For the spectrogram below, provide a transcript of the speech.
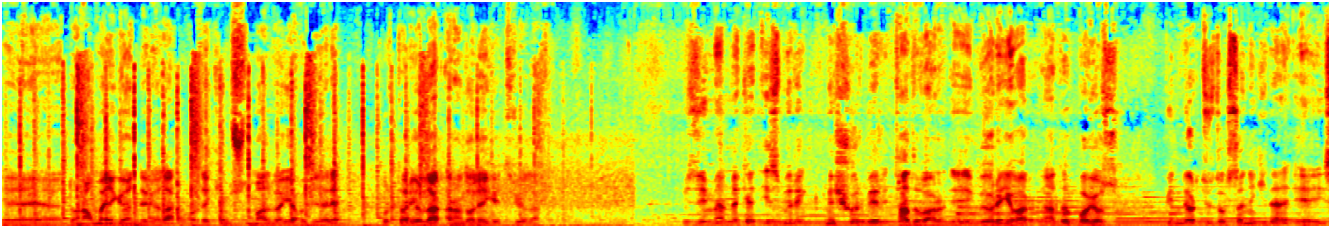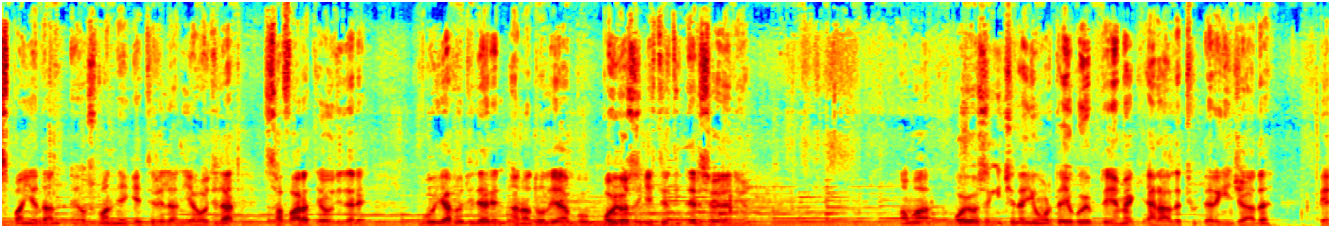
eee donanmaya gönderiyorlar. Oradaki Müslüman ve Yahudileri kurtarıyorlar, Anadolu'ya getiriyorlar. Bizim memleket İzmir'in meşhur bir tadı var, e, böreği var. Adı boyoz. 1492'de e, İspanya'dan e, Osmanlı'ya getirilen Yahudiler, Safarat Yahudileri, bu Yahudilerin Anadolu'ya bu boyozu getirdikleri söyleniyor. Ama boyozun içine yumurtayı koyup da yemek herhalde Türklerin icadı. Be-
